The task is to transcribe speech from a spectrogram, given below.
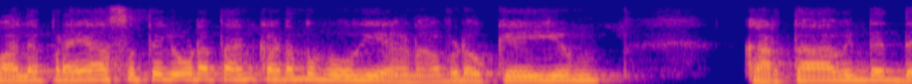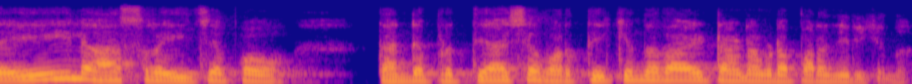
പല പ്രയാസത്തിലൂടെ താൻ കടന്നു പോവുകയാണ് അവിടെ ഒക്കെയും കർത്താവിന്റെ ദയയിൽ ആശ്രയിച്ചപ്പോൾ തന്റെ പ്രത്യാശ വർദ്ധിക്കുന്നതായിട്ടാണ് അവിടെ പറഞ്ഞിരിക്കുന്നത്.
